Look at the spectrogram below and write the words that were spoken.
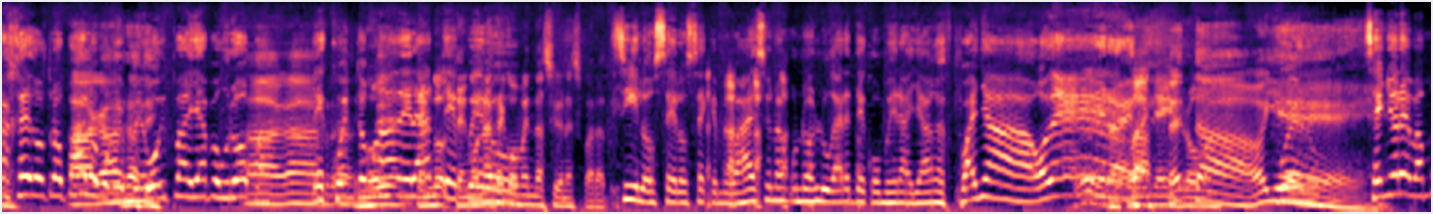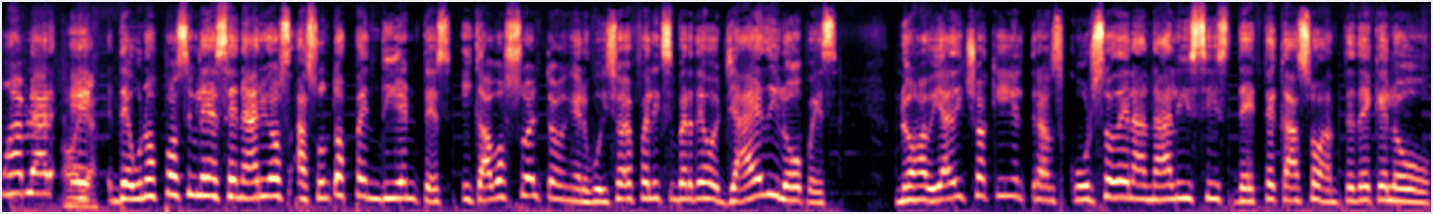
agajé de otro palo porque agárrate. me voy para allá, para Europa. Agárrate. Les cuento tengo, más tengo- adelante, tengo pero... unas recomendaciones para ti. Sí, lo sé, lo sé, que me vas a decir unos, unos lugares de comer allá en España. ¡Joder! España y Roma. Oye. Bueno, señores, vamos a hablar Oh, eh, de unos posibles escenarios, asuntos pendientes y cabos sueltos en el juicio de Félix Verdejo. Ya Eddie López nos había dicho aquí en el transcurso del análisis de este caso, antes de que lo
